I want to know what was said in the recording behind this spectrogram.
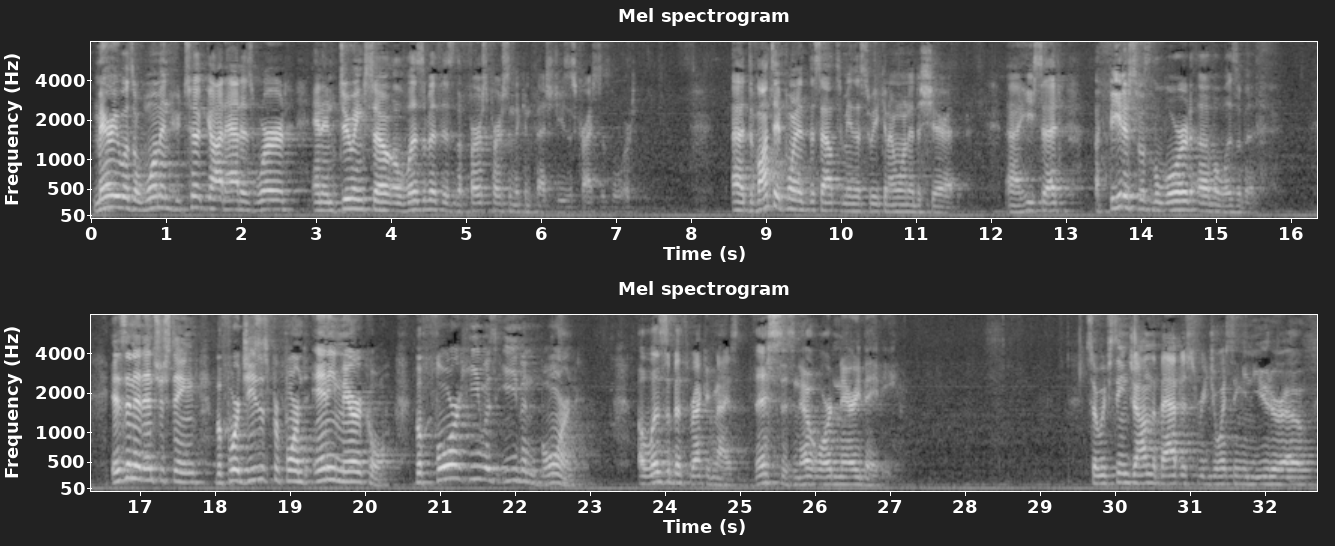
Mary was a woman who took God at his word, and in doing so, Elizabeth is the first person to confess Jesus Christ as Lord. Uh, Devonte pointed this out to me this week, and I wanted to share it. Uh, he said, A fetus was the Lord of Elizabeth. Isn't it interesting? Before Jesus performed any miracle, before he was even born, Elizabeth recognized this is no ordinary baby. So we've seen John the Baptist rejoicing in utero,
